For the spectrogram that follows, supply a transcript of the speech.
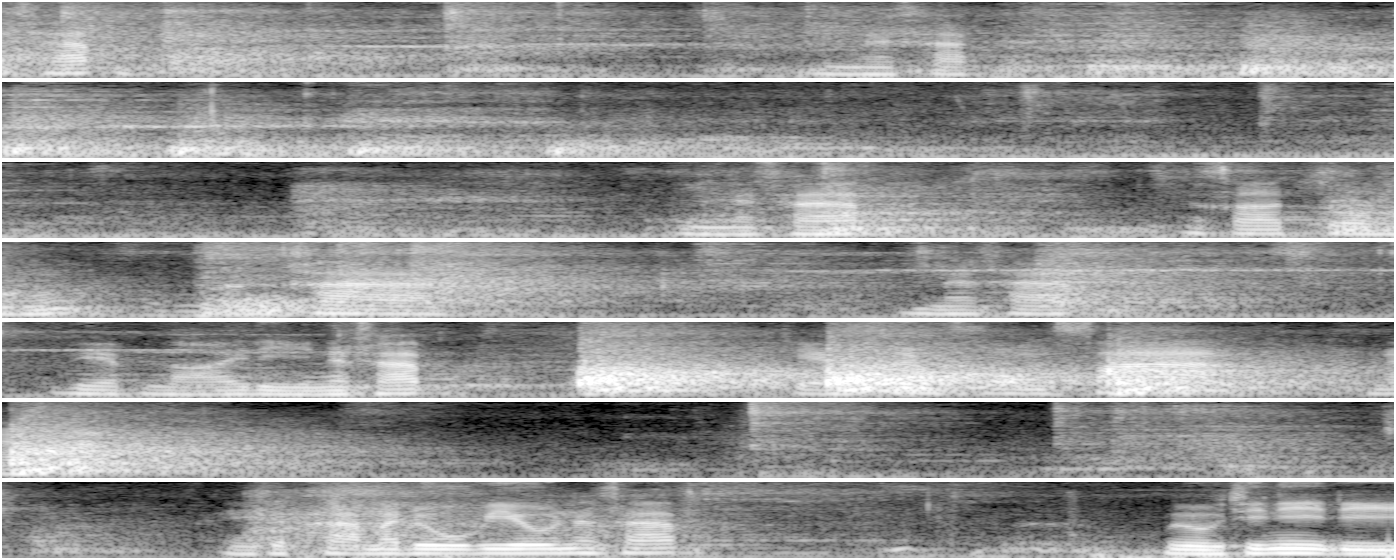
นะครับนะครับ นี่นะครับ แล้วก็ตัวของหลังคานะครับ เรียบร้อยดีนะครับเตรียมขึ้นโครงฝ้านะครับนี่จะพามาดูวิวนะครับ วิวที่นี่ดี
